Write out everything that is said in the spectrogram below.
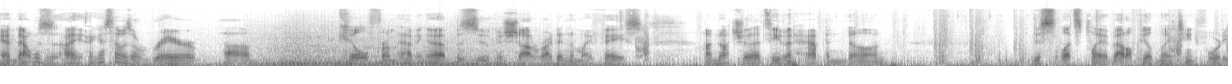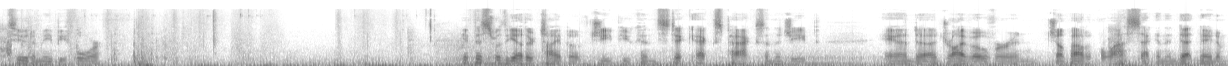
And that was, I, I guess that was a rare um, kill from having a bazooka shot right into my face. I'm not sure that's even happened on this Let's Play of Battlefield 1942 to me before. If this were the other type of Jeep, you can stick X-Packs in the Jeep and uh, drive over and jump out at the last second and detonate them.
